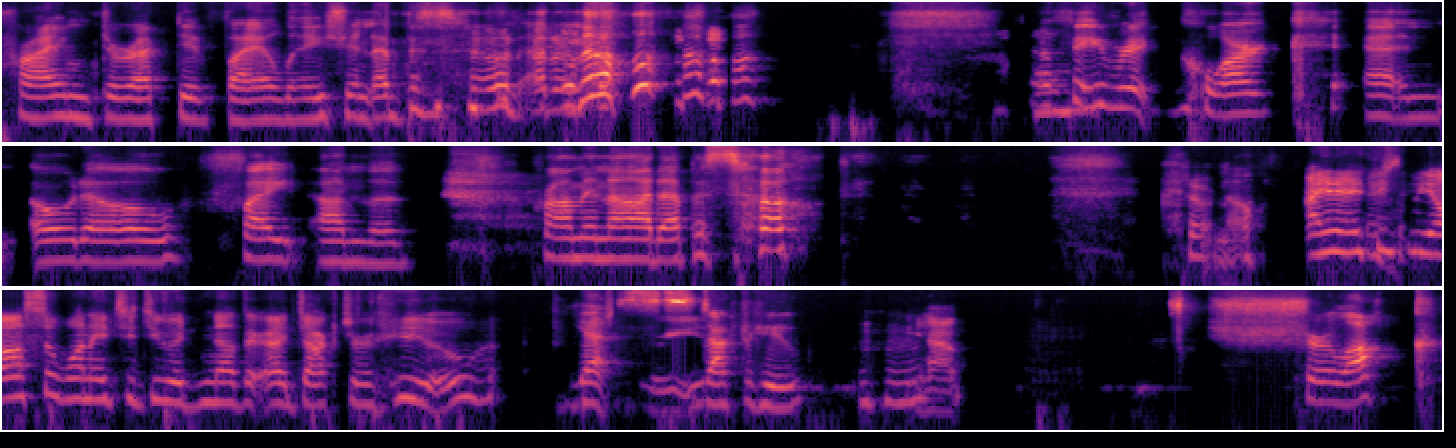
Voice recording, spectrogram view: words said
prime directive violation episode. I don't know. A favorite Quark and Odo fight on the promenade episode. I don't know. I, I think we also wanted to do another a Doctor Who. Yes, Series. Doctor Who. Mhm. Yeah. Sherlock.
